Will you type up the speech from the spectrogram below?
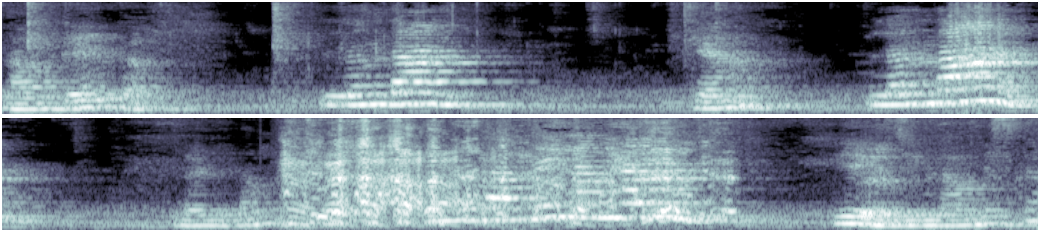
नाम क्या है इनका लंदन। क्या नाम? लंदन। लंदन। लंदन ये अजीब नाम इसका।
